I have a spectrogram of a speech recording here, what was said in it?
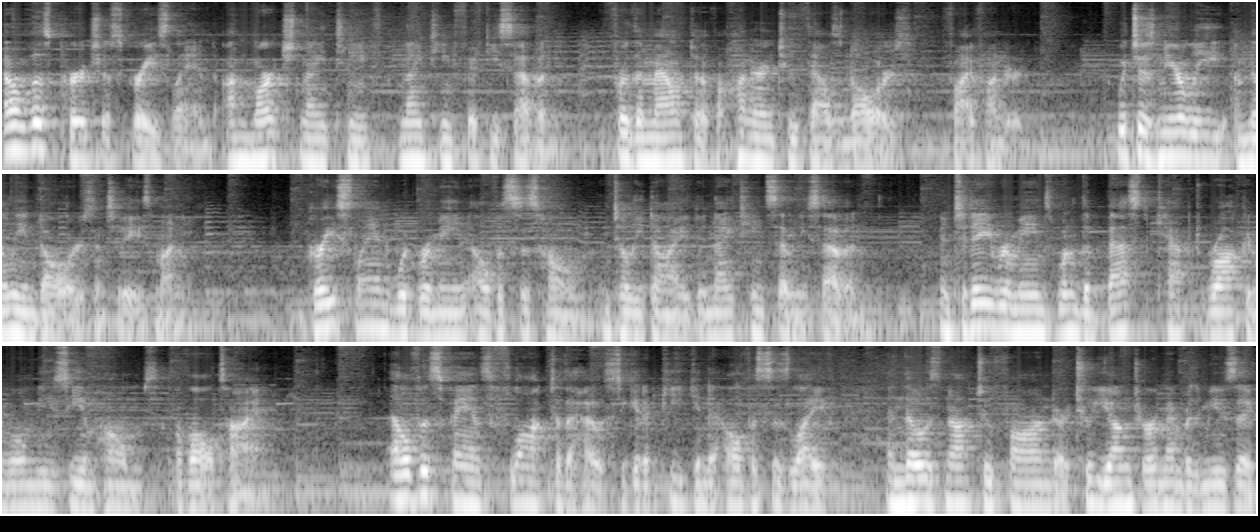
Elvis purchased Graceland on March 19, 1957, for the amount of 102,500, which is nearly a million dollars in today's money. Graceland would remain Elvis's home until he died in 1977, and today remains one of the best kept rock and roll museum homes of all time. Elvis fans flock to the house to get a peek into Elvis's life, and those not too fond or too young to remember the music,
